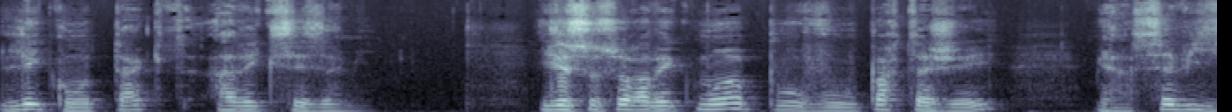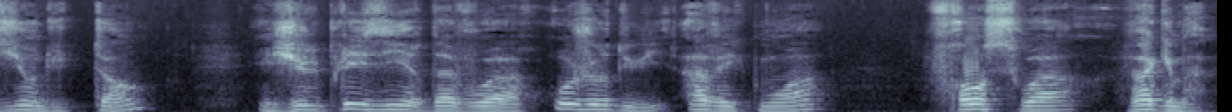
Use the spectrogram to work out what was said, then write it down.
les contacts avec ses amis. Il est ce soir avec moi pour vous partager bien, sa vision du temps et j'ai le plaisir d'avoir aujourd'hui avec moi François Wagman.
